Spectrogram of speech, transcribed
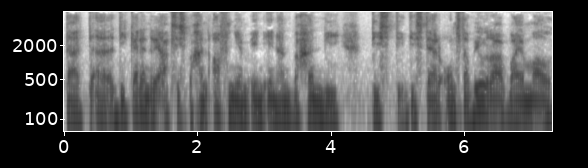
dat uh die kernreaksies begin afneem en en dan begin die die die, die ster onstabiel raak baie mal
